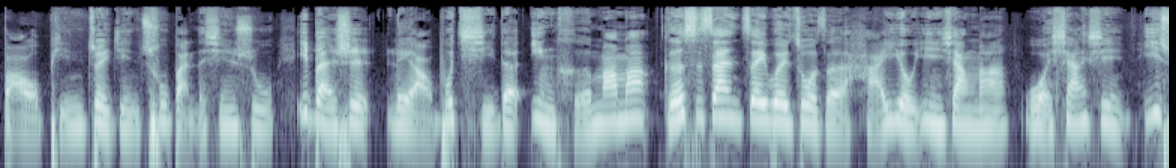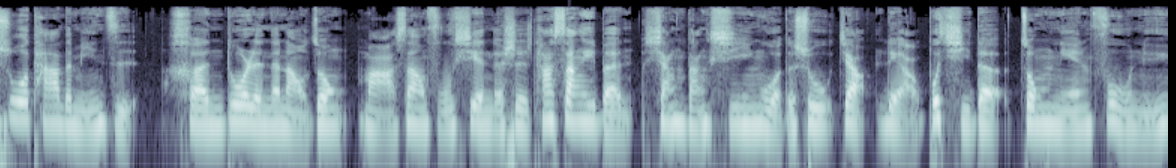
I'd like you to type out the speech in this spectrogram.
宝瓶最近出版的新书，一本是了不起的硬核妈妈格十三这一位作者还有印象吗？我相信一说他的名字。很多人的脑中马上浮现的是他上一本相当吸引我的书，叫《了不起的中年妇女》。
